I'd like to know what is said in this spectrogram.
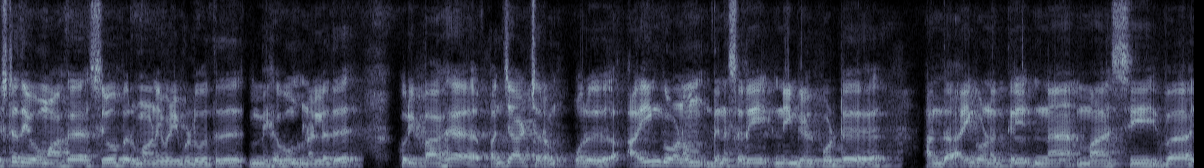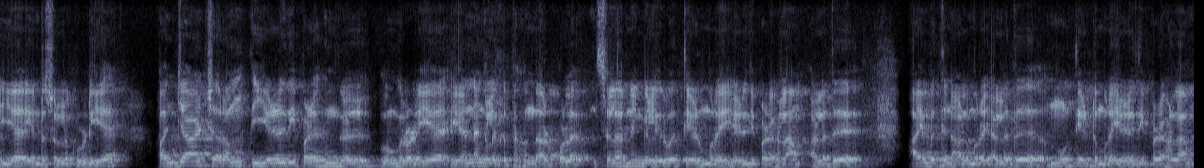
இஷ்ட தெய்வமாக சிவபெருமானை வழிபடுவது மிகவும் நல்லது. குறிப்பாக பஞ்சாட்சரம் ஒரு ஐங்கோணம் தினசரி நீங்கள் போட்டு அந்த ஐங்கோணத்தில் ந ம சி வ ய என்று சொல்லக்கூடிய பஞ்சாட்சரம் எழுதி பழகுங்கள். உங்களுடைய எண்ணங்களுக்கு தகுந்தாற் போல சிலர் நீங்கள் இருபத்தி ஏழு முறை எழுதி பழகலாம் அல்லது ஐம்பத்தி நாலு முறை அல்லது நூற்றி எட்டு முறை எழுதி பழகலாம்.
